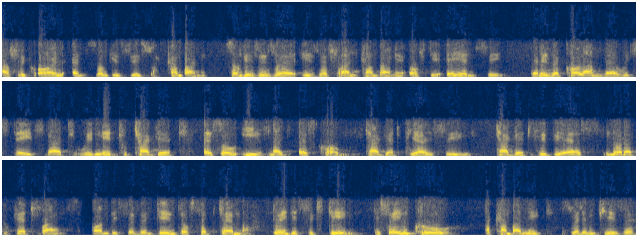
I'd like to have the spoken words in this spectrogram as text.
Afric Oil and Zonke Zizwa Company. Zonke Zizwa is a front company of the ANC. There is a column there which states that we need to target SOEs like Eskom, target PIC, target VBS in order to get funds. On the 17th of September, 2016, the same crew accompanied Zweli Mkhize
